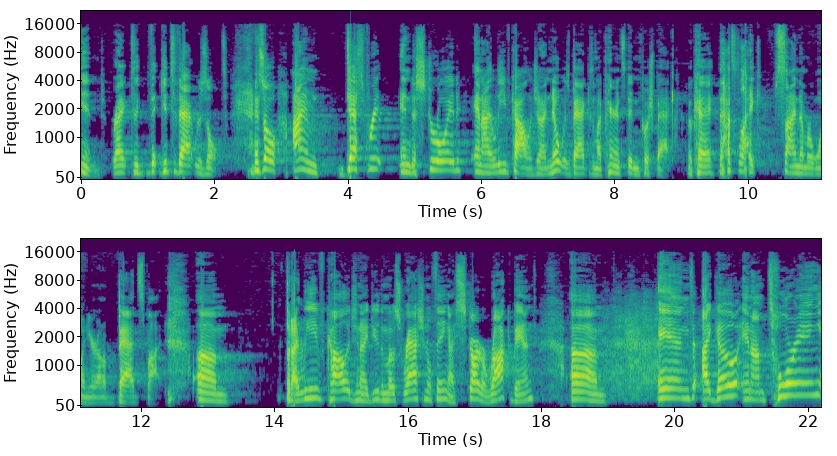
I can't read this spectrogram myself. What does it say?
end, right? To get to that result. And so I am desperate and destroyed and I leave college. And I know it was bad because my parents didn't push back. Okay. That's like sign number one. You're on a bad spot. Um, but I leave college and I do the most rational thing. I start a rock band. Um, and I go and I'm touring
